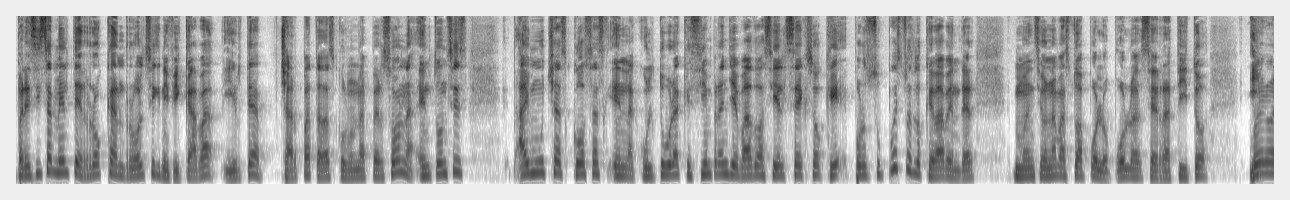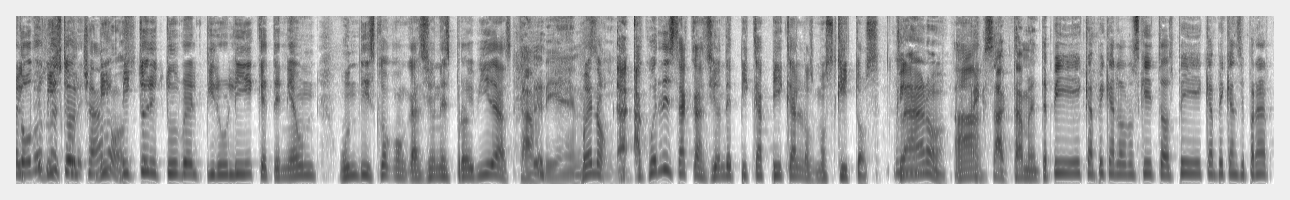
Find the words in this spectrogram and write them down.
precisamente rock and roll significaba irte a echar patadas con una persona. Entonces, hay muchas cosas en la cultura que siempre han llevado hacia el sexo, que por supuesto es lo que va a vender. Mencionabas tú a Polo Polo hace ratito. Y Bueno, el, todos lo Víctor, escuchamos. Vi- Víctor Iturbe, el Pirulí, que tenía un, un disco con canciones prohibidas. También, Bueno, a- acuérdense esta canción de Pica Pican los mosquitos. Claro. Ah, Exactamente. Pica, pican los mosquitos, pican, pican sin parar.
